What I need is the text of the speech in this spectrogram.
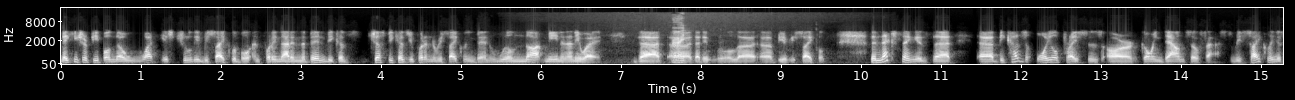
making sure people know what is truly recyclable and putting that in the bin because just because you put it in a recycling bin will not mean in any way that uh, right. that it will uh, uh, be recycled. The next thing is that uh, because oil prices are going down so fast, recycling is,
